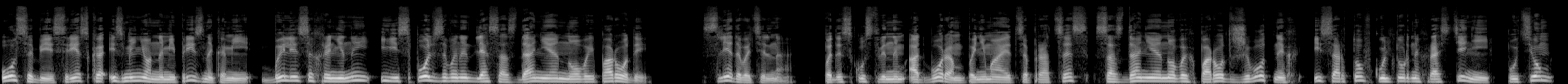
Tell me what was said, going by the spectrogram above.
Особи с резко измененными признаками были сохранены и использованы для создания новой породы. Следовательно, под искусственным отбором понимается процесс создания новых пород животных и сортов культурных растений путем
